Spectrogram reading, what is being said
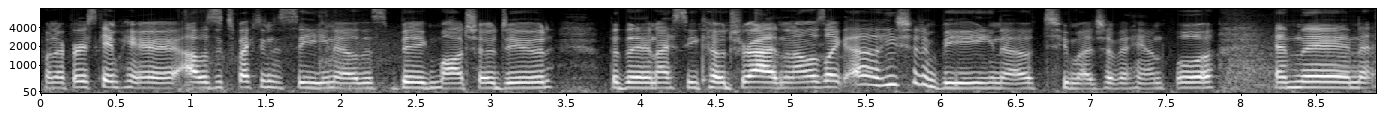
When I first came here, I was expecting to see, you know, this big macho dude, but then I see Coach Rad and I was like, oh, he shouldn't be, you know, too much of a handful. And then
